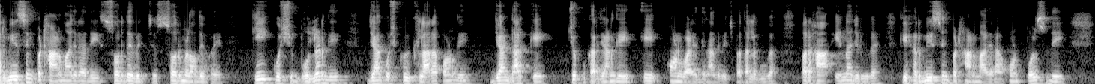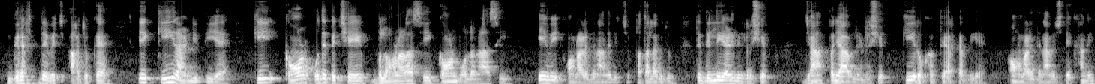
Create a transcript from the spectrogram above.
ਹਰਮੀਤ ਸਿੰਘ ਪਠਾਨ ਮਾਜਰਾ ਦੀ ਸੁਰ ਦੇ ਵਿੱਚ ਸੁਰ ਮਿਲਾਉਂਦੇ ਹੋਏ ਕੀ ਕੁਝ ਬੋਲਣਗੇ? ਜਾਂ ਕੁਝ ਕੋਈ ਖਿਲਾਰਾ ਪਾਉਣਗੇ? ਜਾਂ ਡਰ ਕੇ ਚੁੱਪ ਕਰ ਜਾਣਗੇ? ਇਹ ਆਉਣ ਵਾਲੇ ਦਿਨਾਂ ਦੇ ਵਿੱਚ ਪਤਾ ਲੱਗੂਗਾ। ਪਰ ਹਾਂ, ਇੰਨਾ ਜ਼ਰੂਰ ਹੈ ਕਿ ਹਰਮੀਤ ਸਿੰਘ ਪਠਾਨ ਮਾਜਰਾ ਹੁਣ ਪੁਲਿਸ ਦੀ ਗ੍ਰਿਫਤ ਦੇ ਵਿੱਚ ਆ ਚੁੱਕਾ ਹੈ। ਇਹ ਕੀ ਰਣਨੀਤੀ ਹੈ? ਕਿ ਕੌਣ ਉਹਦੇ ਪਿੱਛੇ ਬੁਲਾਉਣ ਵਾਲਾ ਸੀ, ਕੌਣ ਬੋਲਣ ਵਾਲਾ ਸੀ, ਇਹ ਵੀ ਆਉਣ ਵਾਲੇ ਦਿਨਾਂ ਦੇ ਵਿੱਚ ਪਤਾ ਲੱਗ ਜੂ। ਤੇ ਦਿੱਲੀ ਵਾਲੀ ਲੀਡਰਸ਼ਿਪ ਜਾਂ ਪੰਜਾਬ ਲੀਡਰਸ਼ਿਪ ਕੀ ਰੁਖ ਅਖਤਿਆਰ ਕਰਦੀ ਹੈ, ਆਉਣ ਵਾਲੇ ਦਿਨਾਂ ਵਿੱਚ ਦੇਖਾਂਗੇ।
